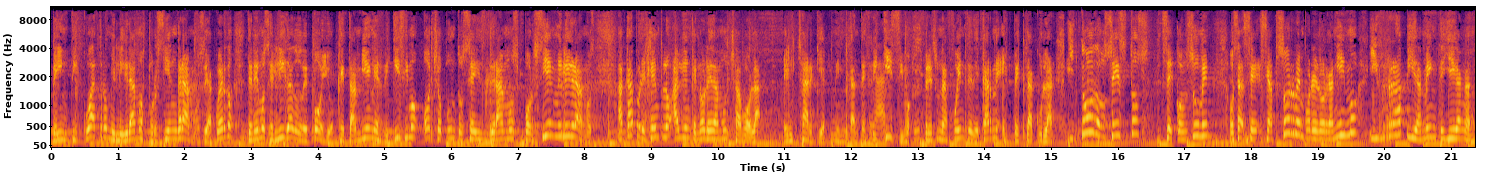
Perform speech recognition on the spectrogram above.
24 miligramos por 100 gramos, ¿de acuerdo? Tenemos el hígado de pollo, que también es riquísimo, 8.6 gramos por 100 miligramos. Acá, por ejemplo, alguien que no le da mucha bola, el charqui, me encanta, es Claro, riquísimo, sí. pero es una fuente de carne espectacular. Y todos estos se consumen, o sea, se, se absorben por el organismo y rápidamente llegan a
